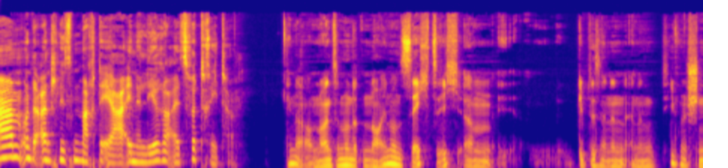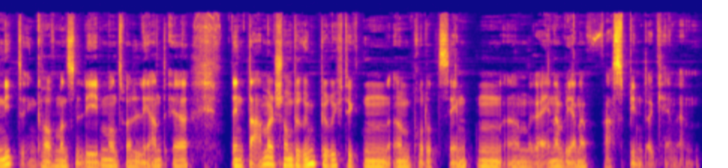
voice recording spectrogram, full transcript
Ähm, und anschließend machte er eine Lehre als Vertreter. Genau, 1969 ähm, gibt es einen, einen tiefen Schnitt in Kaufmanns Leben und zwar lernt er den damals schon berühmt-berüchtigten ähm, Produzenten ähm, Rainer Werner Fassbinder kennen.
